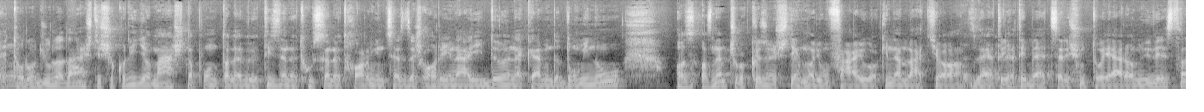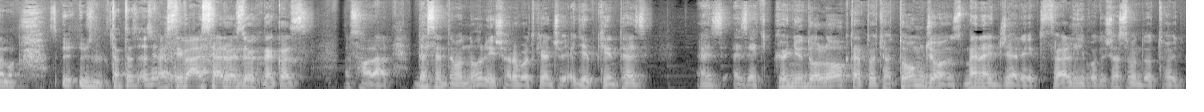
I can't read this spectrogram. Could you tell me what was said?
egy torokgyulladást, és akkor így a másnaponta levő 15-25-30 ezres arénái dőlnek el, mint a dominó, az, az nem csak a közönségnek nagyon fájó, aki nem látja lehet életében egyszer és utoljára a művészt, hanem a, tehát ez, ez Fesztivál szervezőknek az, az halál. De szerintem a Nori is arra volt kíváncsi, hogy egyébként ez, ez, ez egy könnyű dolog, tehát hogyha Tom Jones menedzserét felhívod, és azt mondod, hogy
